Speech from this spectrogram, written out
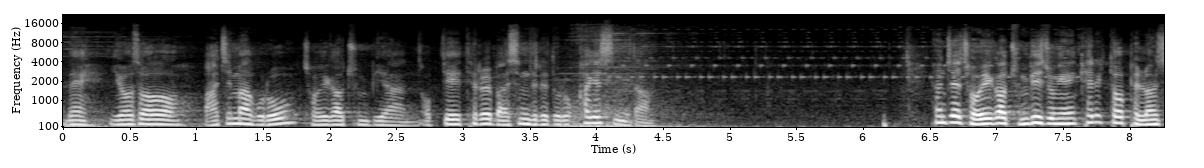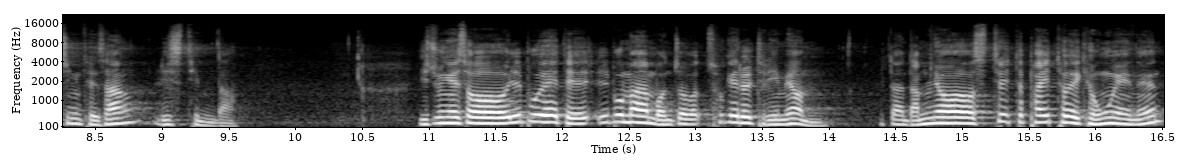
네, 이어서 마지막으로 저희가 준비한 업데이트를 말씀드리도록 하겠습니다. 현재 저희가 준비 중인 캐릭터 밸런싱 대상 리스트입니다. 이 중에서 일부에 대, 일부만 먼저 소개를 드리면 일단 남녀 스트리트 파이터의 경우에는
